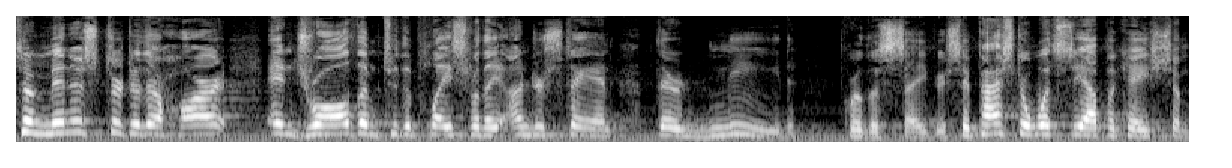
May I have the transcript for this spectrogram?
to minister to their heart and draw them to the place where they understand their need for the Savior. Say, Pastor, what's the application?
